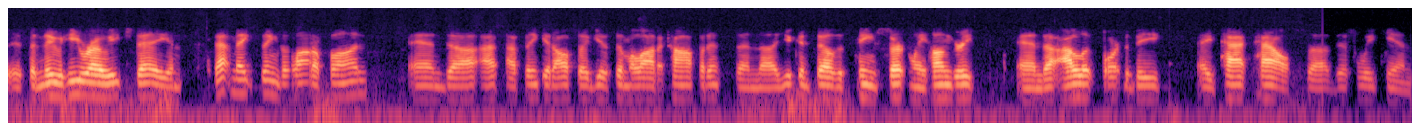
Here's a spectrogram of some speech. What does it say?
it's a new hero each day, and that makes things a lot of fun and uh, I, I think it also gives them a lot of confidence. And uh, you can tell this team's certainly hungry, and uh, I look for it to be a packed house uh, this weekend.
